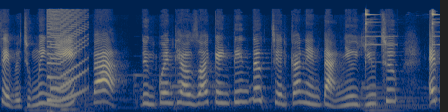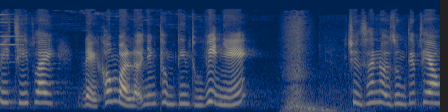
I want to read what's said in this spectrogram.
sẻ với chúng mình nhé. Và đừng quên theo dõi kênh tin tức trên các nền tảng như YouTube, FPT Play để không bỏ lỡ những thông tin thú vị nhé. Chuyển sang nội dung tiếp theo,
